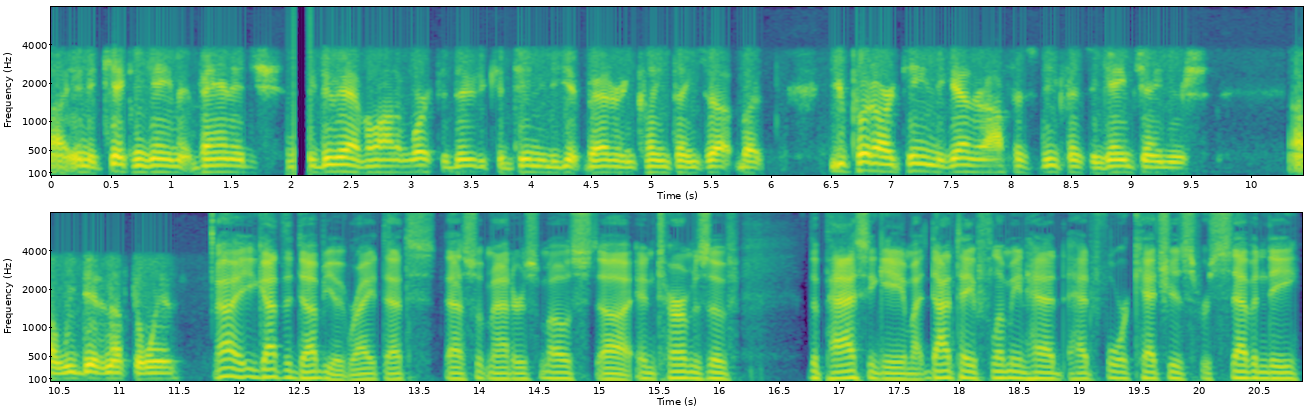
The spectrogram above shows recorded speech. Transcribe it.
uh, in the kicking game advantage. We do have a lot of work to do to continue to get better and clean things up. But you put our team together, offense, defense, and game changers. Uh, we did enough to win. Uh, you got the W, right? That's that's what matters most uh, in terms of the passing game. Uh, Dontae Fleming had had four catches for 70.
